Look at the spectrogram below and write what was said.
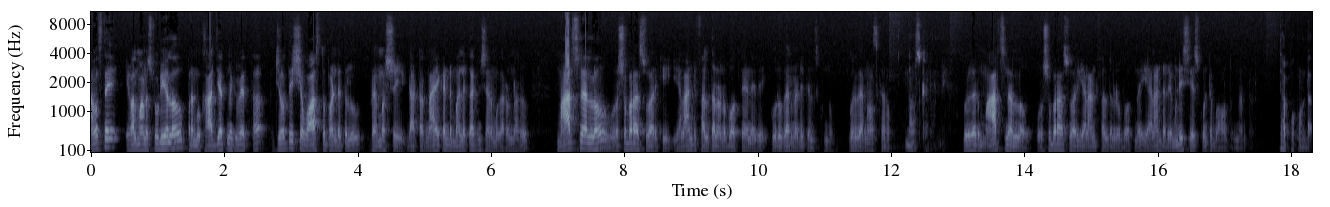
నమస్తే ఇవాళ మన స్టూడియోలో ప్రముఖ ఆధ్యాత్మికవేత్త జ్యోతిష్య వాస్తు పండితులు బ్రహ్మశ్రీ డాక్టర్ నాయకంటి మల్లికార్జున శర్మ గారు ఉన్నారు. మార్చి నెలలో వృషభ రాశి వారికి ఎలాంటి ఫలితాలు ఉండబోతున్నాయి అనేది గురుగారిని అడిగి తెలుసుకుందాం. గురుగారు నమస్కారం. నమస్కారం అండి. గురుగారు మార్చి నెలలో వృషభ రాశి వారికి ఎలాంటి ఫలితాలు ఉండబోతున్నాయి? ఎలాంటి రెమెడీస్ చేసుకుంటే బాగుంటుంది అంటారు తప్పకుండా.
